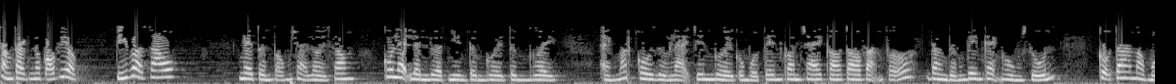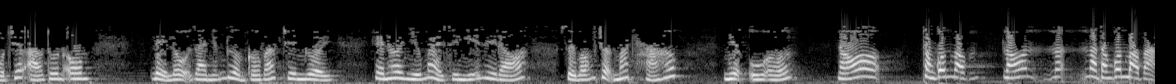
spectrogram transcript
Thằng Thạch nó có việc, tí vào sau. Nghe Tuấn Bóng trả lời xong, cô lại lần lượt nhìn từng người từng người. Ánh mắt cô dừng lại trên người của một tên con trai cao to vạm vỡ đang đứng bên cạnh Hùng Sún. Cậu ta mặc một chiếc áo thun ôm, để lộ ra những đường cơ bắp trên người. Hiền hơi nhíu mày suy nghĩ gì đó, rồi bỗng trợn mắt há hốc, miệng ú ớ. Nó, thằng quân mập, nó, nó là thằng quân mập à?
